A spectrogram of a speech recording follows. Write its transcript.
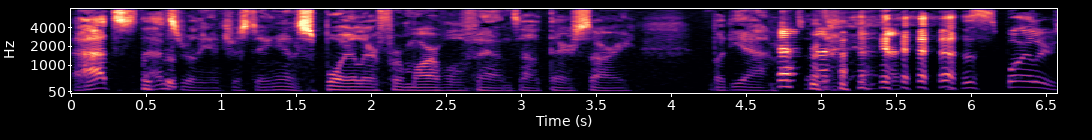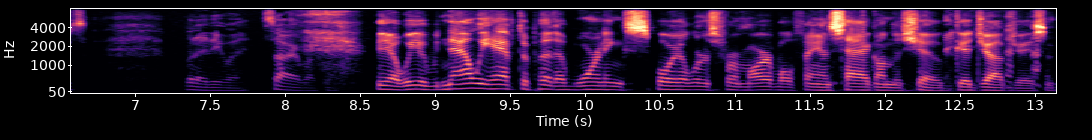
that's that's really interesting. And a spoiler for Marvel fans out there. Sorry, but yeah, so- spoilers. But anyway, sorry about that. Yeah, we now we have to put a warning spoilers for Marvel fans tag on the show. Good job, Jason.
